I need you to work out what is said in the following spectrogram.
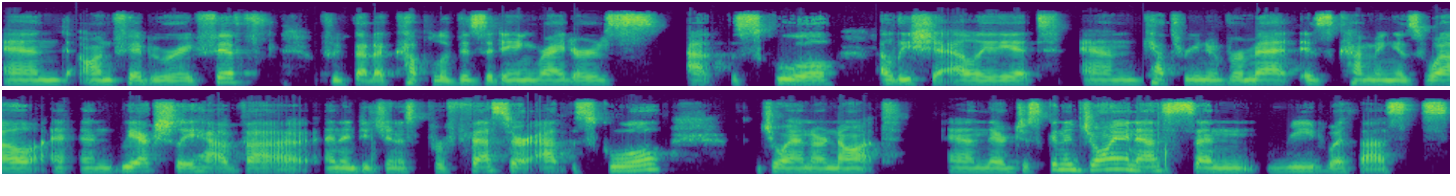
and on February 5th, we've got a couple of visiting writers at the school. Alicia Elliott and Katherena Vermette is coming as well. And we actually have uh, an Indigenous professor at the school, Joanne Arnott, and they're just going to join us and read with us.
